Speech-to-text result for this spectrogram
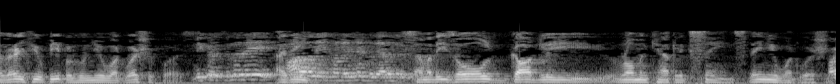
are very few people who knew what worship was. I think some of these old godly Roman Catholic saints, they knew what worship was.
